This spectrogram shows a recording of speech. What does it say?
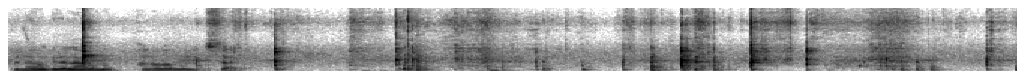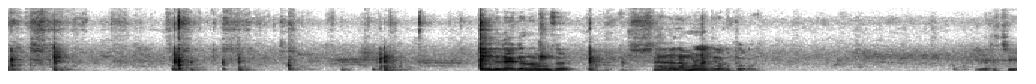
പിന്നെ നമുക്കിതെല്ലാം ഒന്ന് നല്ലോണം മിക്സ് ആക്കാം. ഇതിലേക്ക് നമുക്ക് ശകലം വെള്ളം ചേർത്ത് കൊടുക്കും. ഇറച്ചി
